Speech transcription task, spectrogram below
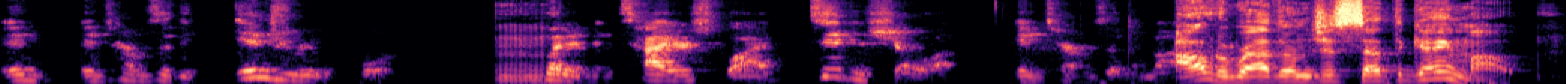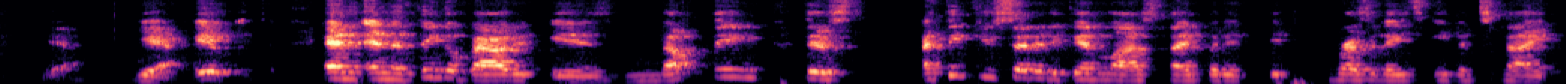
in in terms of the injury report, Mhm. but an entire squad didn't show up in terms of the I would rather them just set the game out. Yeah, yeah, it and and the thing about it is nothing. There's I think you said it again last night, but it, it resonates even tonight.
